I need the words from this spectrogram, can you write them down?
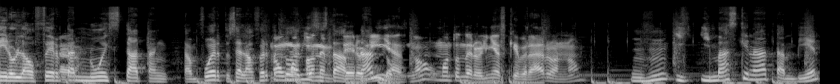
pero la oferta no está tan, tan fuerte. O sea, la oferta no, un montón de aerolíneas, ¿no? Un montón de aerolíneas quebraron, ¿no? y, y, más que nada también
